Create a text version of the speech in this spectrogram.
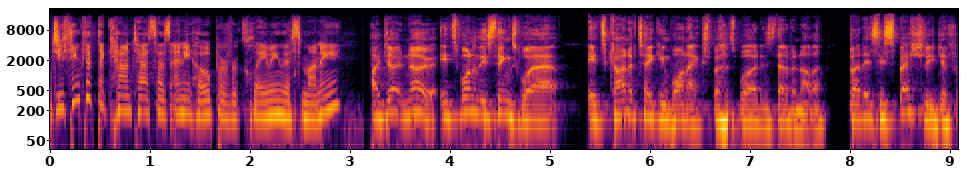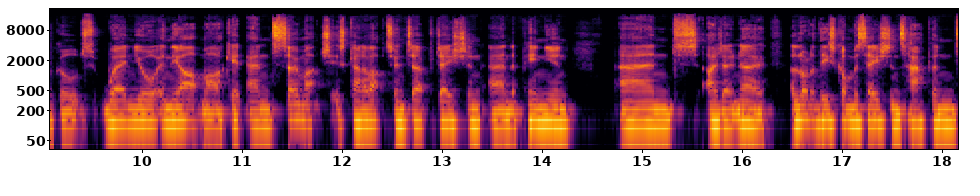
Do you think that the Countess has any hope of reclaiming this money? I don't know. It's one of these things where it's kind of taking one expert's word instead of another. But it's especially difficult when you're in the art market and so much is kind of up to interpretation and opinion And I don't know. A lot of these conversations happened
